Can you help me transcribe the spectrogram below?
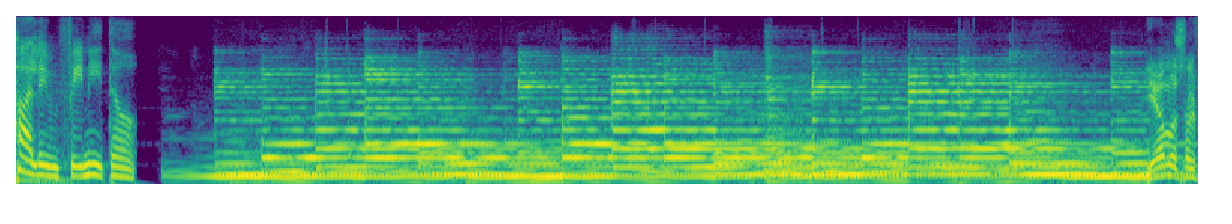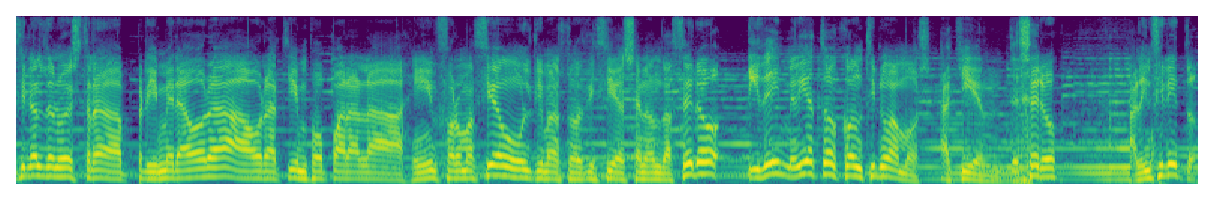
al infinito. Llegamos al final de nuestra primera hora, ahora tiempo para la información, últimas noticias en Onda Cero y de inmediato continuamos aquí en De Cero al Infinito.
